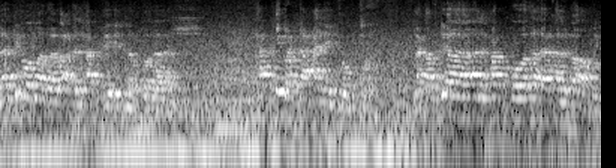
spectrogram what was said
لكن وماذا بعد الحق إلا الضلال. حق بدع عليكم لقد جاء الحق وزهق الباطل.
